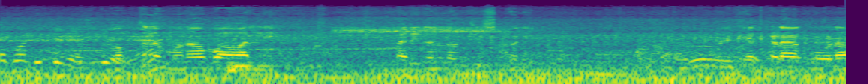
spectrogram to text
భక్తుల మనోభావాల్ని పరిగణలోకి తీసుకొని ఎక్కడా కూడా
